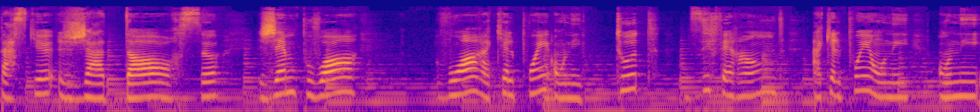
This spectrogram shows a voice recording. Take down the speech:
parce que j'adore ça. J'aime pouvoir voir à quel point on est toutes différentes, à quel point on est, on est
